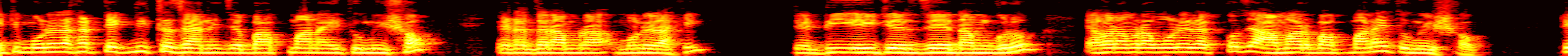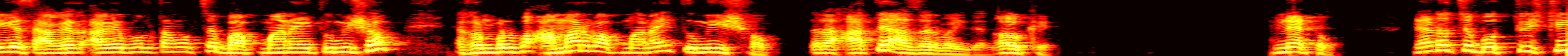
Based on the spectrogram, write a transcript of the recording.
এটি মনে রাখার টেকনিকটা জানি যে বাপ মানাই তুমি সব। এটা দ্বারা আমরা মনে রাখি যে ডি এইটের যে নামগুলো, এখন আমরা মনে রাখব যে আমার বাপ মা নাই, তুমি সব। ঠিক আছে? আগে আগে বলতাম হচ্ছে বাপ মা নাই, তুমি সব। এখন বলব আমার বাপ মা নাই, তুমি সব। তাহলে আতে আজারবাইজান, ওকে। ন্যাটো। ন্যাটো হচ্ছে বত্রিশটি,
